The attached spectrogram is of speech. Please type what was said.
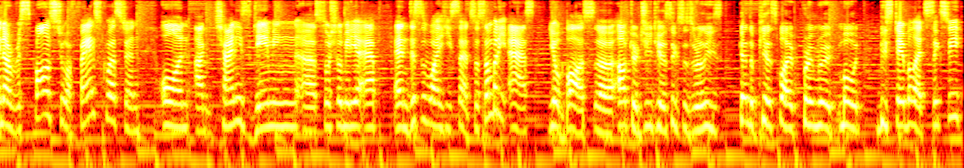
in a response to a fan's question on a Chinese gaming uh, social media app. And this is why he said. So somebody asked, yo boss, uh, after GTA 6 is released, can the PS5 frame rate mode be stable at 60?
